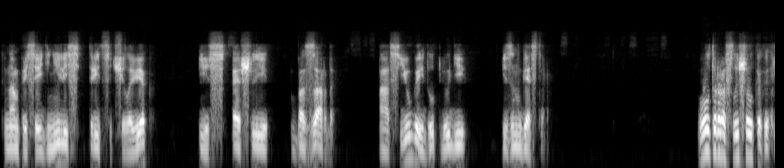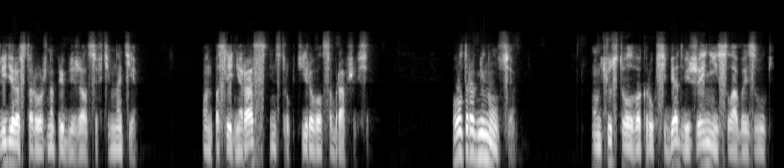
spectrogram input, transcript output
К нам присоединились 30 человек из Эшли Базарда, а с юга идут люди из Ингестера. Уолтер расслышал, как их лидер осторожно приближался в темноте. Он последний раз инструктировал собравшихся. Уолтер оглянулся. Он чувствовал вокруг себя движения и слабые звуки.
